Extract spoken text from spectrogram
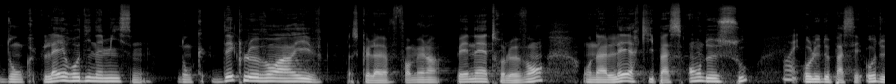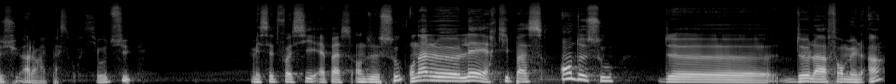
Donc, l'aérodynamisme, donc dès que le vent arrive, parce que la Formule 1 pénètre le vent, on a l'air qui passe en dessous Ouais. au lieu de passer au-dessus. Alors, elle passe aussi au-dessus, mais cette fois-ci, elle passe en dessous. On a l'air qui passe en dessous de, de la Formule 1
